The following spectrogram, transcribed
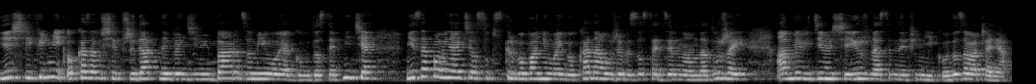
Jeśli filmik okazał się przydatny, będzie mi bardzo miło, jak go udostępnicie. Nie zapominajcie o subskrybowaniu mojego kanału, żeby zostać ze mną na dłużej, a my widzimy się już w następnym filmiku. Do zobaczenia!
